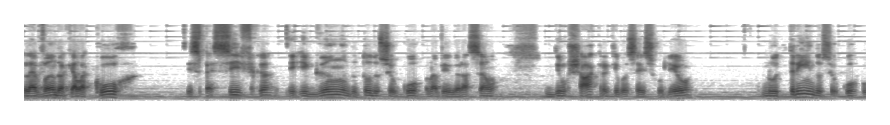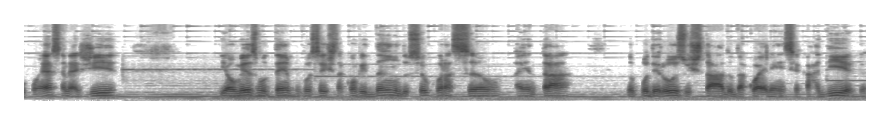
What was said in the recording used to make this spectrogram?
levando aquela cor específica, irrigando todo o seu corpo na vibração de um chakra que você escolheu, nutrindo o seu corpo com essa energia. E ao mesmo tempo você está convidando o seu coração a entrar no poderoso estado da coerência cardíaca,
